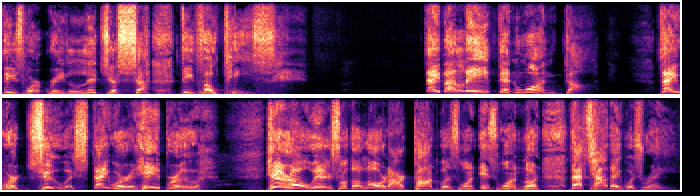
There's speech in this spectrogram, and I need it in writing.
These were religious uh, devotees. They believed in one God. They were Jewish. They were Hebrew. Hear, O Israel, the Lord our God was one, is one Lord. That's how they was raised.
